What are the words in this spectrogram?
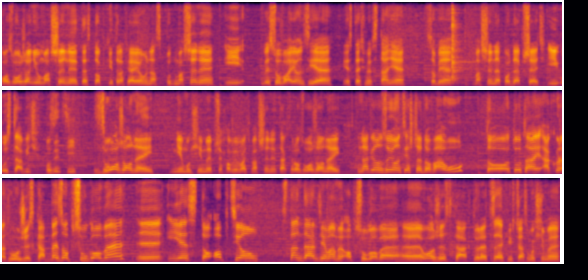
Po złożeniu maszyny te stopki trafiają na spód maszyny i wysuwając je jesteśmy w stanie sobie maszynę podeprzeć i ustawić w pozycji złożonej. Nie musimy przechowywać maszyny tak rozłożonej. Nawiązując jeszcze do wału, to tutaj akurat łożyska bezobsługowe yy, i jest to opcją. W standardzie mamy obsługowe e, łożyska, które co jakiś czas musimy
